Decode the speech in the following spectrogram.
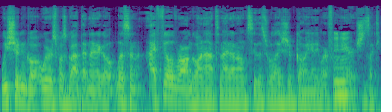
we shouldn't go. We were supposed to go out that night. I go, listen, I feel wrong going out tonight. I don't see this relationship going anywhere from Mm-hmm. here. And she's like,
